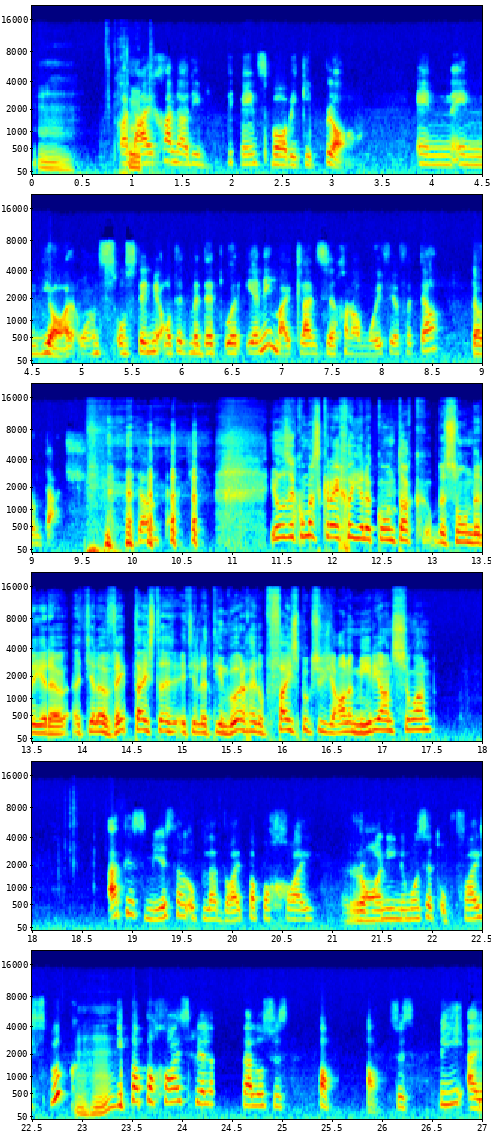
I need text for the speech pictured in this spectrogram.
Mm. Want hy gaan nou die die mens babietjie pla en en ja, ons ons stem nie altyd met dit ooreen nie. My klein seun gaan nou mooi vir jou vertel. Don't touch. Don't touch. Jose, kom ons kry gou julle kontak besonderhede. Het julle webtuiste, het julle teenwoordigheid op Facebook, sosiale media en so aan? Ek is meestal op Ladwaai Papegaai Rani, noem ons dit op Facebook. Mm -hmm. Die papegaai speel spel ons soos papa, soos P A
